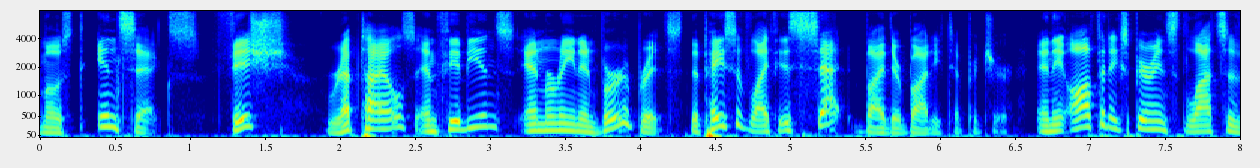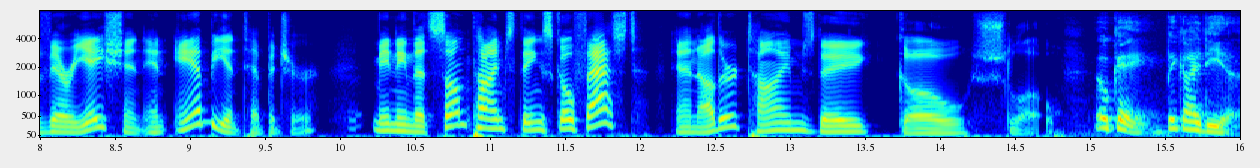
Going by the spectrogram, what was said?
most insects, fish, reptiles, amphibians, and marine invertebrates, the pace of life is set by their body temperature, and they often experience lots of variation in ambient temperature, meaning that sometimes things go fast and other times they go slow. Okay, big idea.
